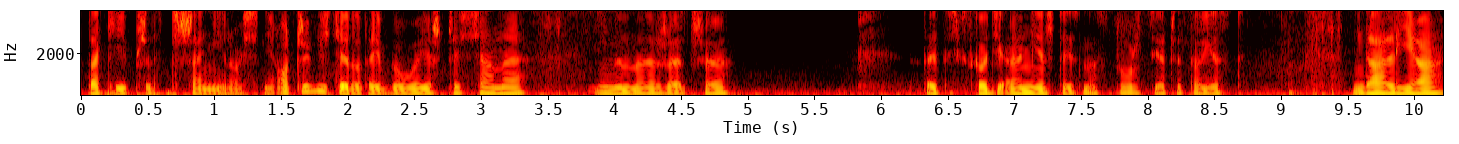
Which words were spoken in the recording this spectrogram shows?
w takiej przestrzeni rośnie. Oczywiście tutaj były jeszcze siane inne rzeczy. Tutaj coś wschodzi, ale nie wiem, czy to jest nasturcja, czy to jest dalia.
